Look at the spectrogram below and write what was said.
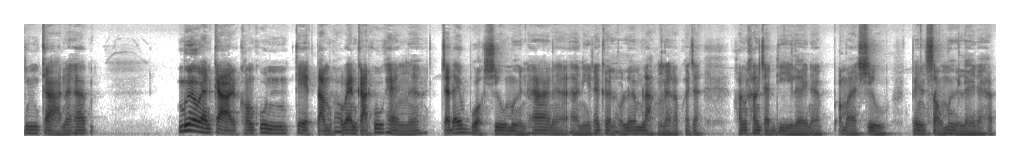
กิงการ์ดนะครับ เมื่อแวนการ์ดของคุณเกรดต่ำกว่าแวนการ์ดคู่แข่งนะ จะได้บวกชิลหมื่นห้านะอันนี้ถ้าเกิดเราเริ่มหลังนะครับ ก็จะค่อนข้างจะดีเลยนะเอามาชิลเป็นสองหมื่นเลยนะครับ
